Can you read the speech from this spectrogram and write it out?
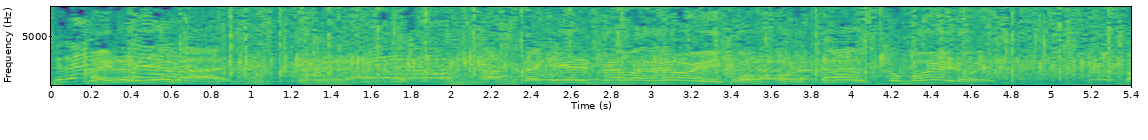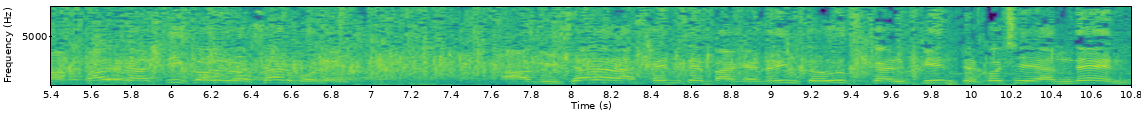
Gracias. Ahí lo llevas. Hasta aquí el programa de hoy. Comportaos como héroes. Bajad gatico de los árboles avisar a la gente para que no introduzca el pie entre el coche y andén.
